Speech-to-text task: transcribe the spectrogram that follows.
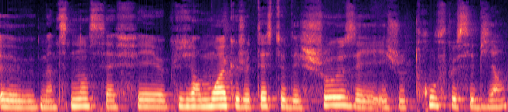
euh, maintenant, ça fait plusieurs mois que je teste des choses et, je trouve que c'est bien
